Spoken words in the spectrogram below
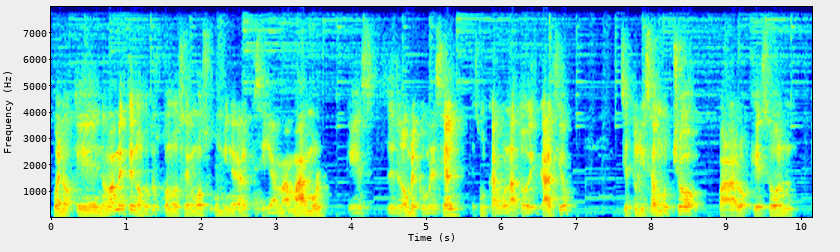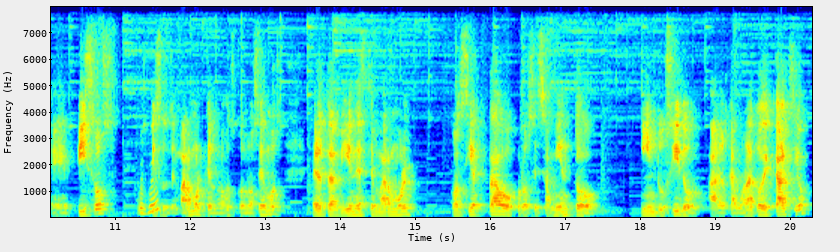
Bueno, eh, normalmente nosotros conocemos un mineral que se llama mármol, que es el nombre comercial, es un carbonato de calcio. Se utiliza mucho para lo que son eh, pisos, pisos de mármol que nosotros conocemos, pero también este mármol con cierto procesamiento inducido al carbonato de calcio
